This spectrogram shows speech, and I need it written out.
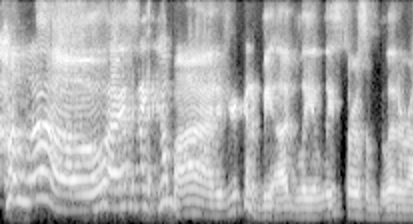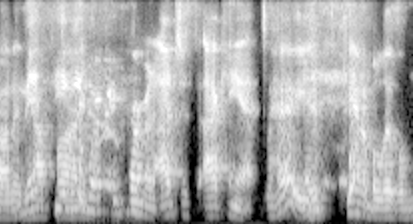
hello. I was like, come on. If you're gonna be ugly, at least throw some glitter on it and Miss have Piggy fun. wearing permanent. I just, I can't. Hey, it's cannibalism.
